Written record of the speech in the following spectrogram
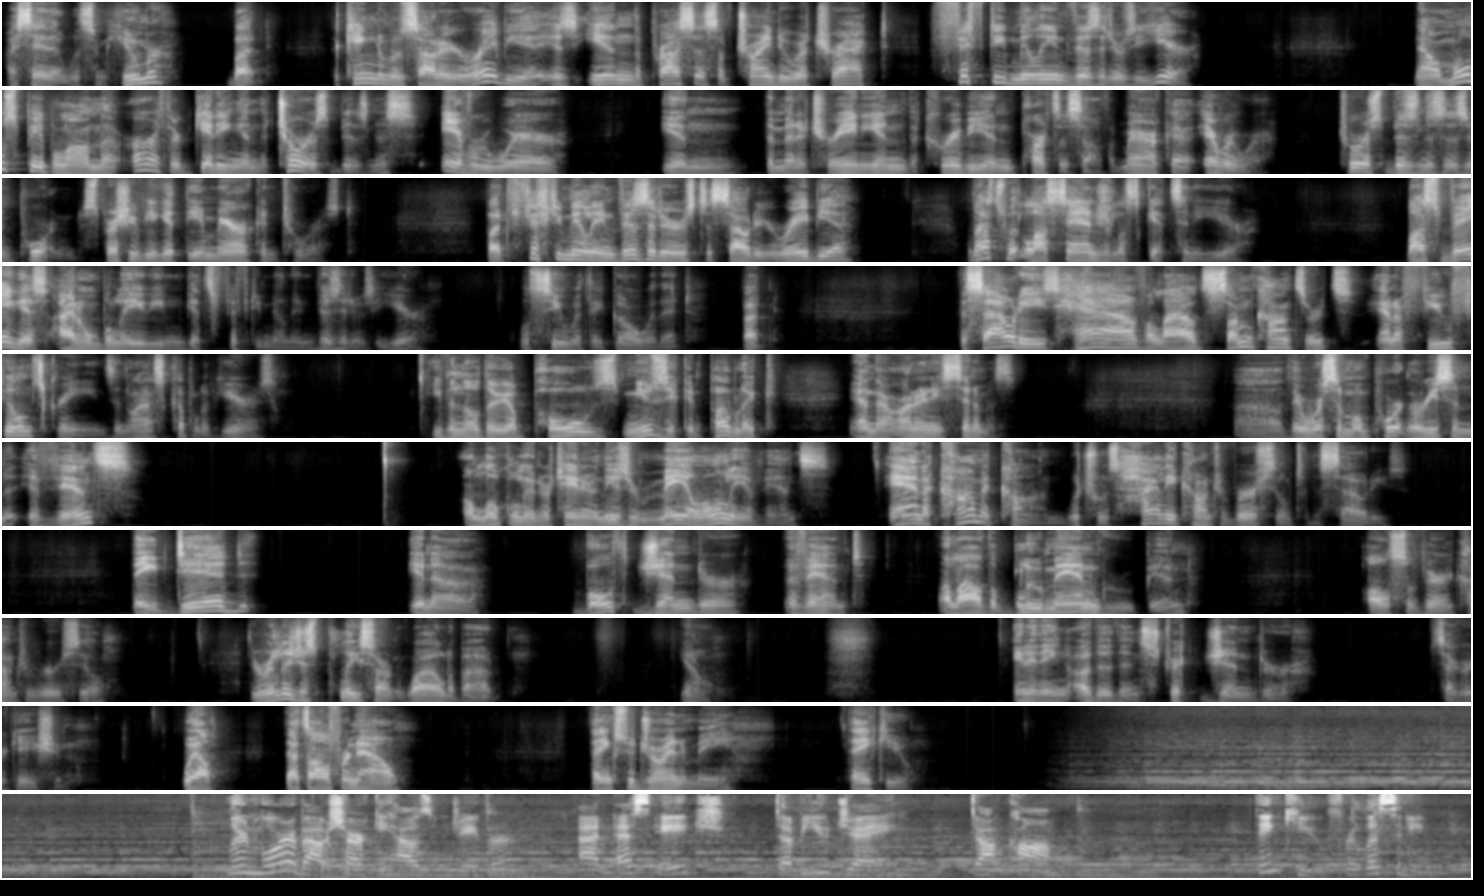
I say that with some humor, but the Kingdom of Saudi Arabia is in the process of trying to attract 50 million visitors a year. Now, most people on the earth are getting in the tourist business everywhere in the Mediterranean, the Caribbean, parts of South America, everywhere. Tourist business is important, especially if you get the American tourist. But 50 million visitors to Saudi Arabia, well, that's what Los Angeles gets in a year. Las Vegas, I don't believe, even gets 50 million visitors a year. We'll see what they go with it. But the Saudis have allowed some concerts and a few film screenings in the last couple of years, even though they oppose music in public and there aren't any cinemas. Uh, there were some important recent events. A local entertainer, and these are male only events, and a Comic Con, which was highly controversial to the Saudis. They did, in a both gender event, allow the Blue Man Group in, also very controversial. The religious police aren't wild about, you know, anything other than strict gender segregation. Well, that's all for now. Thanks for joining me. Thank you. Learn more about and Javer at shwj.com. Thank you for listening.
